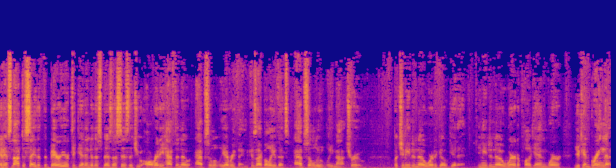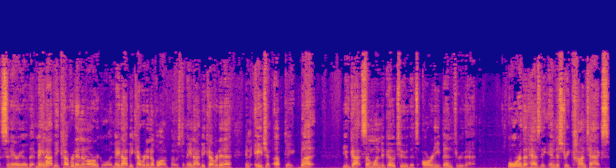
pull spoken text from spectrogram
And it's not to say that the barrier to get into this business is that you already have to know absolutely everything, because I believe that's absolutely not true. But you need to know where to go get it. You need to know where to plug in, where you can bring that scenario that may not be covered in an article, it may not be covered in a blog post, it may not be covered in a, an agent update, but you've got someone to go to that's already been through that or that has the industry contacts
